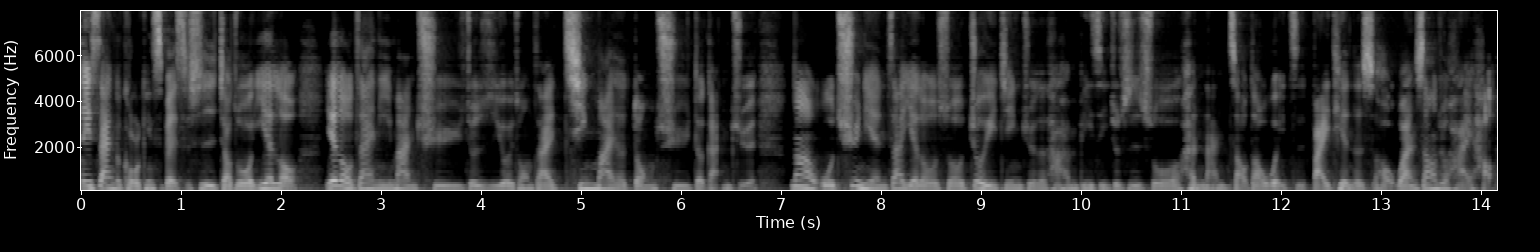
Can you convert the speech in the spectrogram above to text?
第三个 co-working space 是叫做 Yellow，Yellow 在尼曼区，就是有一种在清迈的东区的感觉。那我去年在 Yellow 的时候就已经觉得它很 busy，就是说很难找到位置。白天的时候，晚上就还好。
